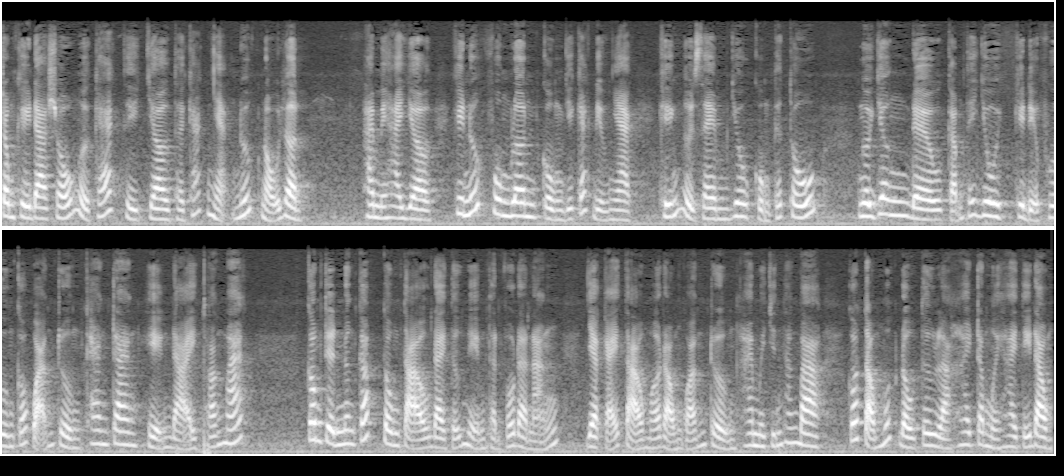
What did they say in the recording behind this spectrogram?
trong khi đa số người khác thì chờ thời khắc nhạc nước nổi lên. 22 giờ, khi nước phun lên cùng với các điệu nhạc khiến người xem vô cùng thích thú. Người dân đều cảm thấy vui khi địa phương có quảng trường khang trang, hiện đại, thoáng mát. Công trình nâng cấp tôn tạo Đài tưởng niệm thành phố Đà Nẵng và cải tạo mở rộng quảng trường 29 tháng 3 có tổng mức đầu tư là 212 tỷ đồng.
